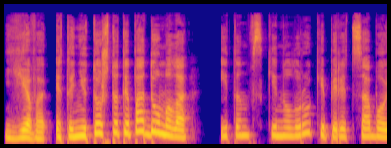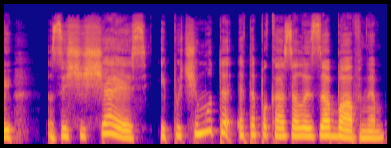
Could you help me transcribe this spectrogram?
«Ева, это не то, что ты подумала!» Итан вскинул руки перед собой, защищаясь, и почему-то это показалось забавным.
